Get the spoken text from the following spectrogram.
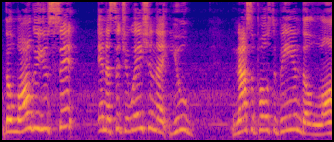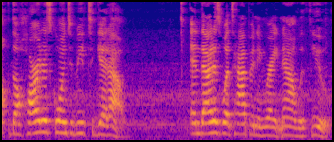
The longer you sit in a situation that you not supposed to be in, the long, the harder it's going to be to get out. And that is what's happening right now with you.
